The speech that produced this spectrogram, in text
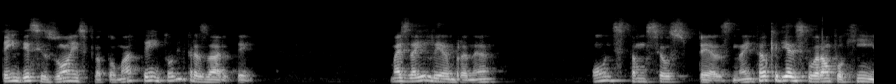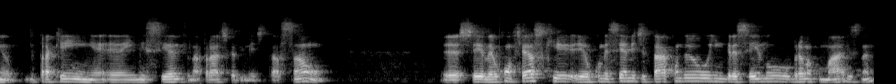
tem decisões para tomar? Tem, todo empresário tem. Mas aí lembra, né? onde estão seus pés, né? Então eu queria explorar um pouquinho para quem é, é iniciante na prática de meditação. É, Sheila, eu confesso que eu comecei a meditar quando eu ingressei no Brahma Kumaris, né?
